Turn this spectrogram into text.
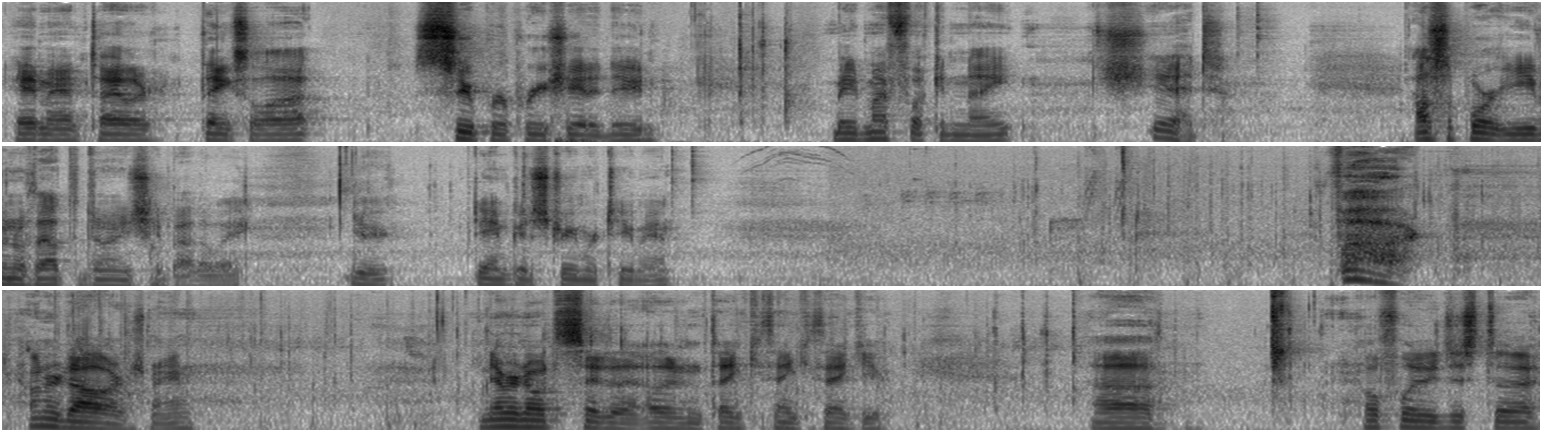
hey, man, Tyler, thanks a lot. Super appreciate it, dude. Made my fucking night. Shit. I'll support you even without the donation, by the way. You're a damn good streamer, too, man. Fuck. $100, man. Never know what to say to that other than thank you, thank you, thank you. Uh, hopefully we just uh,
